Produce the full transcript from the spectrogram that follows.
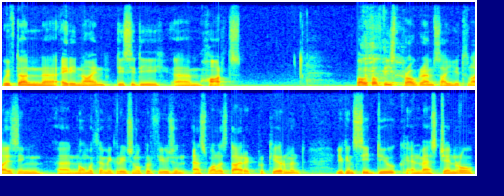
we've done 89 DCD um, hearts both of these programs are utilizing uh, normothermic regional perfusion as well as direct procurement. You can see Duke and Mass General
